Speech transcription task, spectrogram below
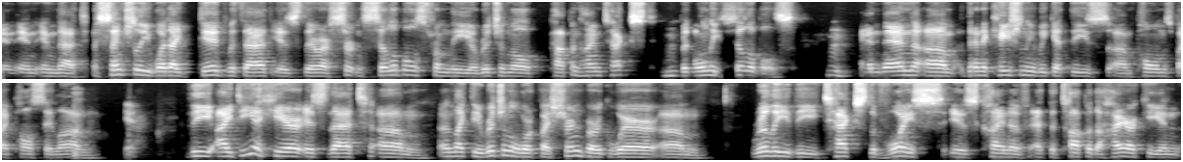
in, in, in, that essentially what I did with that is there are certain syllables from the original Pappenheim text, mm-hmm. but only syllables. Mm-hmm. And then um, then occasionally we get these um, poems by Paul Celan. Yeah. The idea here is that um, unlike the original work by Schoenberg, where um, really the text, the voice is kind of at the top of the hierarchy and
